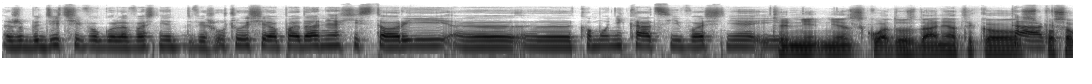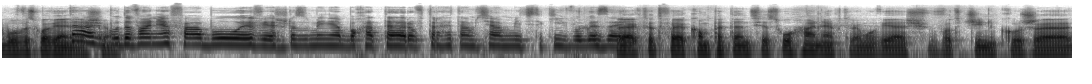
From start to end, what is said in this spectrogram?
żeby dzieci w ogóle właśnie, wiesz, uczyły się opowiadania historii, e, e, komunikacji właśnie i... Czyli nie, nie składu zdania, tylko Tak. sposobu wysławiania tak, się. budowania fabuły, wiesz, rozumienia bohaterów, trochę tam chciałam mieć taki w ogóle To zajęć. jak te twoje kompetencje słuchania, które mówiłaś w odcinku, że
